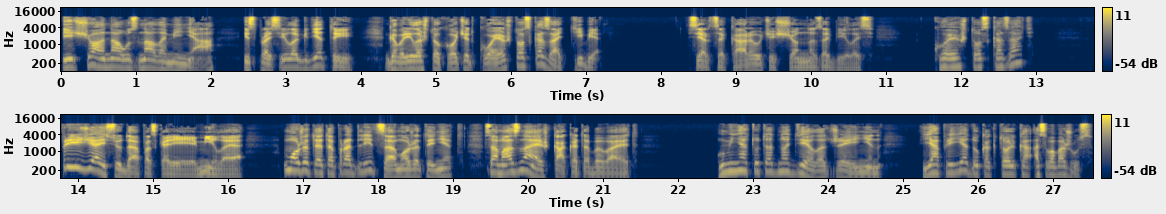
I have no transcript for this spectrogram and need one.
Еще она узнала меня и спросила, где ты. Говорила, что хочет кое-что сказать тебе. Сердце Кары учащенно забилось. «Кое-что сказать?» «Приезжай сюда поскорее, милая. Может, это продлится, а может и нет. Сама знаешь, как это бывает». «У меня тут одно дело, Джейнин. Я приеду, как только освобожусь».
